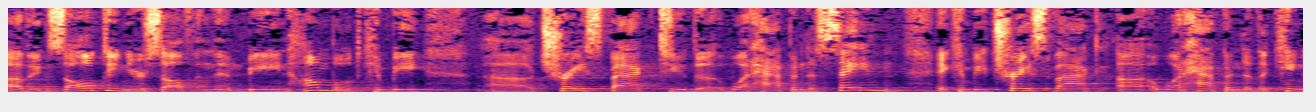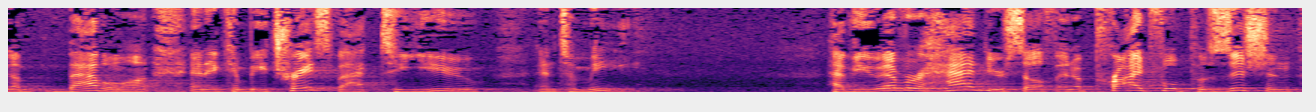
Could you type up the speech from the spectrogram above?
of exalting yourself and then being humbled can be uh, traced back to the what happened to Satan. It can be traced back uh, what happened to the king of Babylon, and it can be traced back to you and to me. Have you ever had yourself in a prideful position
